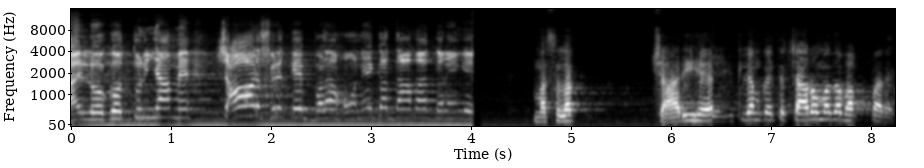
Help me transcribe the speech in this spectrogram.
है लोगों, दुनिया में चार फिरके बड़ा होने का दावा करेंगे। मसलक चारी है, इसलिए हम कहते हैं चारों मज़हब हक पर है।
